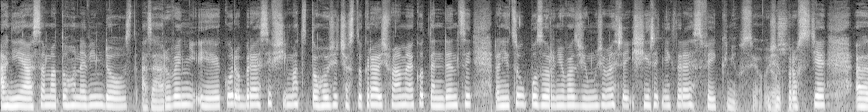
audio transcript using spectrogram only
Ani já sama toho nevím dost. A zároveň je jako dobré si všímat toho, že častokrát, když máme jako tendenci na něco upozorňovat, že můžeme šířit některé z fake news. Jo? Že prostě uh,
